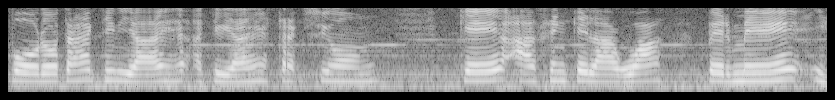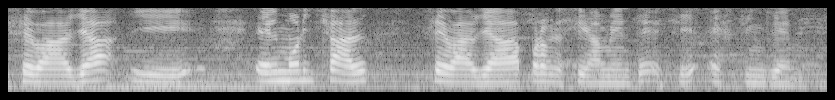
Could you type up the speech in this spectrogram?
por otras actividades, actividades de extracción que hacen que el agua permee y se vaya y el morichal se vaya progresivamente extinguiendo.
